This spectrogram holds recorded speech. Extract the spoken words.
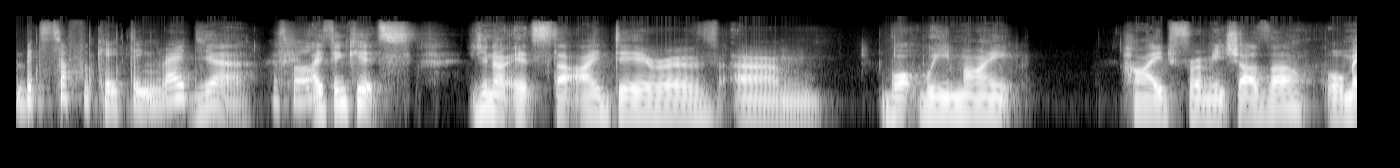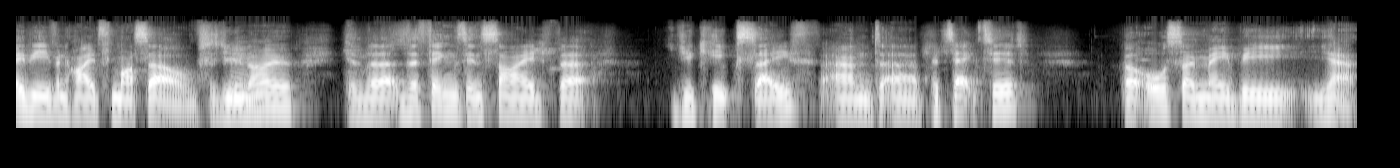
a bit suffocating, right? Yeah. Well? I think it's, you know, it's the idea of um, what we might hide from each other or maybe even hide from ourselves, you mm. know, the, the things inside that you keep safe and uh, protected. But also maybe, yeah.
